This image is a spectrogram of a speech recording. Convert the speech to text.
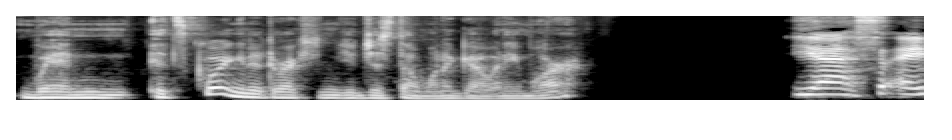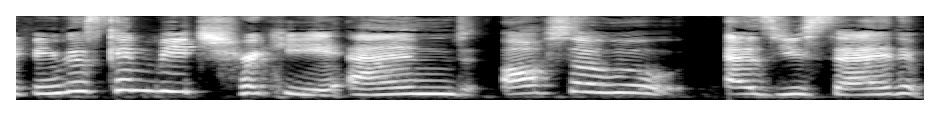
when it's going in a direction you just don't want to go anymore? Yes, I think this can be tricky and also as you said,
